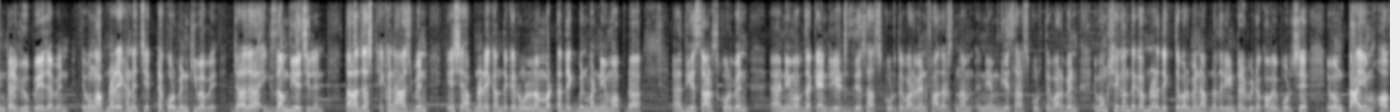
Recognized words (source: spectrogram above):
ইন্টারভিউ পেয়ে যাবেন এবং আপনারা এখানে চেকটা করবেন কীভাবে? যারা যারা এক্সাম দিয়েছিলেন, তারা জাস্ট এখানে আসবেন, এসে আপনারা এখান থেকে রোল নাম্বারটা দেখবেন বা নেম অফটা দিয়ে সার্চ করবেন। নেম অফ দ্য ক্যান্ডিডেটস দিয়ে সার্চ করতে পারবেন ফাদার্স নাম নেম দিয়ে সার্চ করতে পারবেন এবং সেখান থেকে আপনারা দেখতে পারবেন আপনাদের ইন্টারভিউটা কবে পড়ছে এবং টাইম অফ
